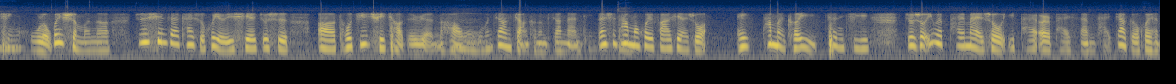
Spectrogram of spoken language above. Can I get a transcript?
轻忽了。为什么呢？就是现在开始会有一些就是呃投机取巧的人哈，我们这样讲可能比较难听，但是他们会发现说。哎，他们可以趁机，就是说，因为拍卖的时候一拍、二拍、三拍，价格会很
